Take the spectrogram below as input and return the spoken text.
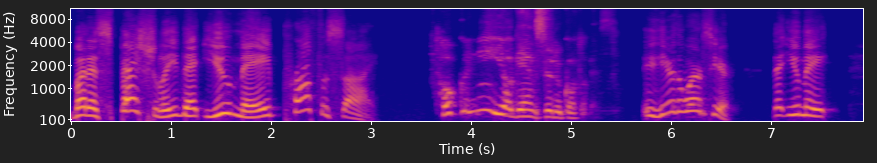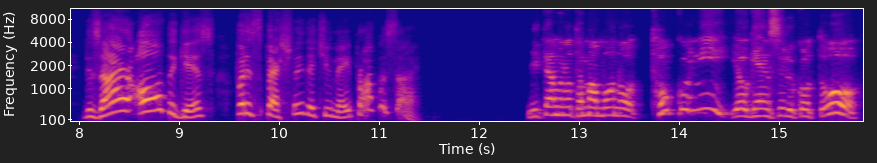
but especially that you may prophesy 特に予言することです。 you hear the words here that you may desire all the gifts but especially that you may prophesy 御霊の賜物、特に予言することを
